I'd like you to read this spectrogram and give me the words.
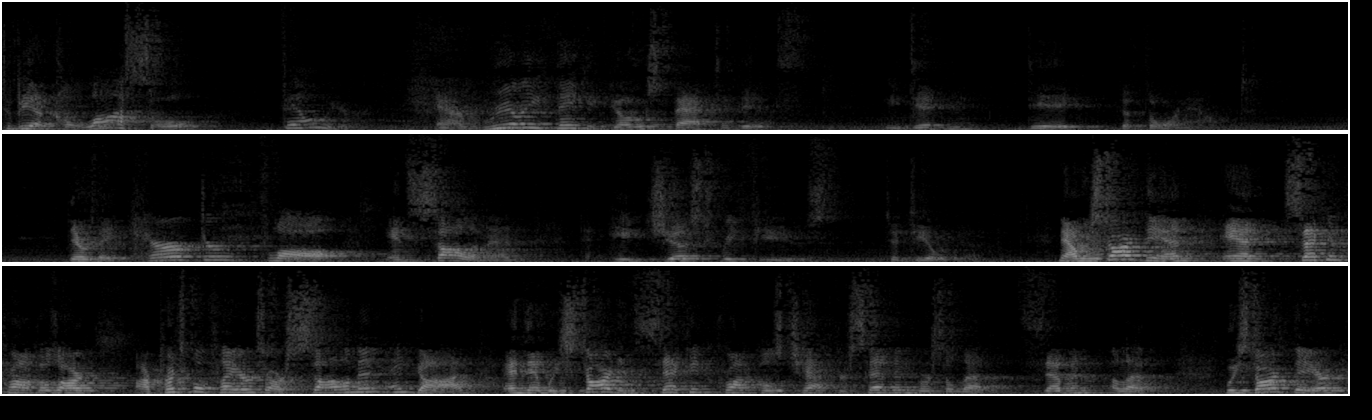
to be a colossal failure. And I really think it goes back to this. He didn't dig the thorn out. There was a character flaw in Solomon that he just refused to deal with. Now we start then in Second Chronicles. Our, our principal players are Solomon and God, and then we start in Second Chronicles chapter 7, verse 11. 7 11. We start there,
